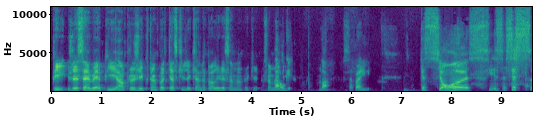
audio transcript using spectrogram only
Puis je le savais, puis en plus, j'ai écouté un podcast qui, en a parlé récemment. Fait que ça m'a Ah, aidé. OK. Bon, ça peut arriver. Question 6.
